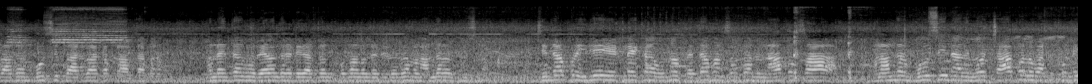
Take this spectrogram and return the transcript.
ప్రాంతం మూసి పరివాహక ప్రాంతం మనం. మన ఇంతకు రేవంత్ రెడ్డి గారితో కుమార్ రెడ్డి గారు మనం అందరం చూసినాం. చిన్నప్పుడు ఇదే ఎట్లా ఇక్కడ ఉన్న పెద్ద మనుషులతో నాతో సహా మనందరం మూసీ నదిలో చేపలు పట్టుకొని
